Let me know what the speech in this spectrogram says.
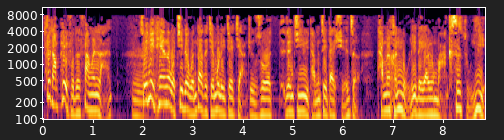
非常佩服的范文澜。嗯所以那天呢，我记得文道在节目里在讲，就是说任基玉他们这代学者，他们很努力的要用马克思主义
